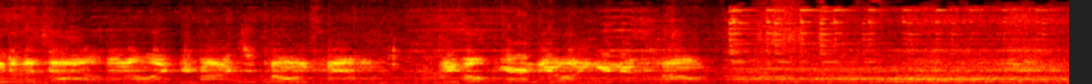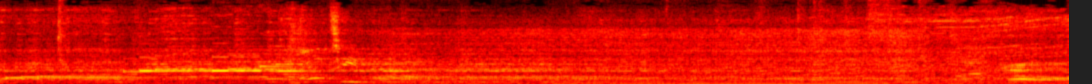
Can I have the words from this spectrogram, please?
Welcome to the Dialed In Electronics phone family. We hope you're enjoying your new phone. Multi-ball. Jackpot.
